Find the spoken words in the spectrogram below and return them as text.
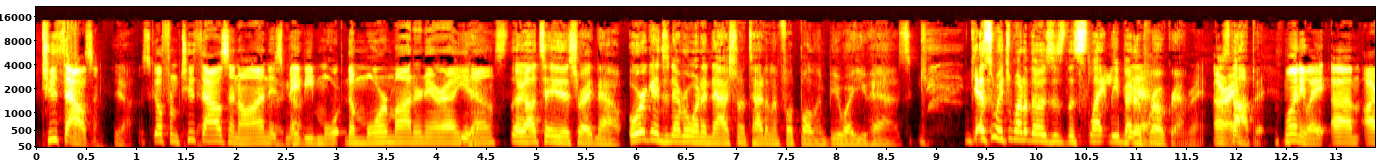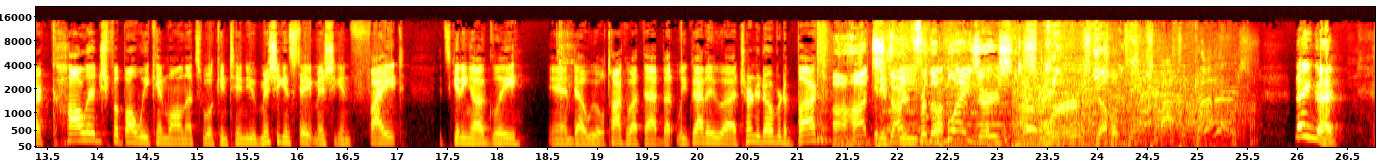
2000. Yeah. Let's go from 2000 on is maybe more the more modern era, you know. Yes. Look, I'll tell you this right now. Oregon's never won a national title in football, and BYU has. Guess which one of those is the slightly better Yeah, program? Right. All right. Stop it. Well, anyway, um, our college football weekend walnuts will continue. Michigan State, Michigan fight. It's getting ugly, and uh, we will talk about that. But we've got to uh, turn it over to Buck. A hot It is start for the well- Blazers. Swerves, double teams. No, you can go ahead.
